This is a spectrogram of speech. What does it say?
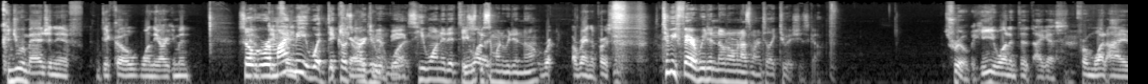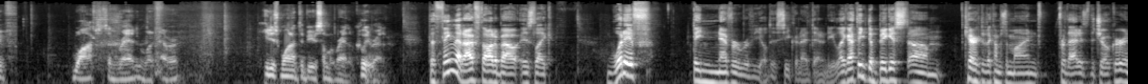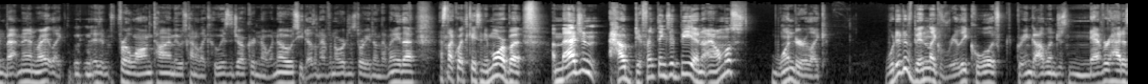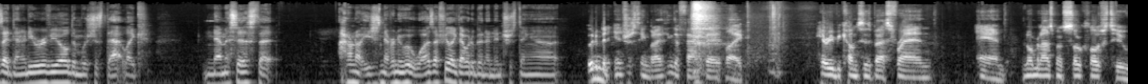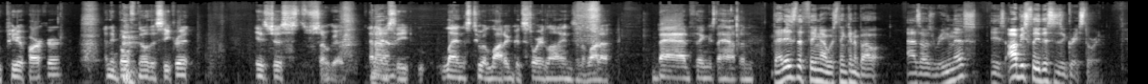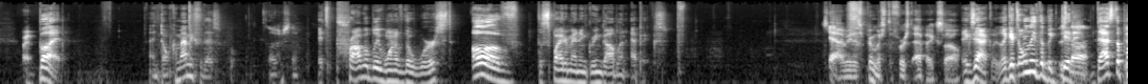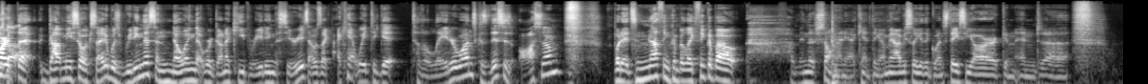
could you imagine if Ditko won the argument? So remind me what Ditko's argument was. He wanted it to He just be someone we didn't know. A random person. To be fair, we didn't know Norman Osborn until like two issues ago. True, but he wanted to. I guess from what I've watched and read and whatever, he just wanted to be someone random, completely random. The thing that I've thought about is like, what if they never revealed his secret identity? Like, I think the biggest um, character that comes to mind for that is the Joker in Batman, right? Like, it- for a long time, it was kind of like, who is the Joker? No one knows. He doesn't have an origin story. He doesn't have any of that. That's not quite the case anymore. But imagine how different things would be, and I almost wonder like. Would it have been like really cool if Green Goblin just never had his identity revealed and was just that like nemesis that I don't know. He just never knew who it was. I feel like that would have been an interesting. Uh, It would have been interesting, but I think the fact that like Harry becomes his best friend, and Norman Osborn's so close to Peter Parker, and they both know the secret, is just so good. And Yeah. obviously lends to a lot of good storylines and a lot of bad things to happen. That is the thing I was thinking about as I was reading this. Is obviously this is a great story, Right. but and don't come at me for this. It's probably one of the worst of the Spider-Man and Green Goblin epics. Yeah, I mean it's pretty much the first epic, so Exactly. Like it's only the beginning. not- That's the part not- that got me so excited was reading this and knowing that we're gonna keep reading the series. I was like, I can't wait to get to the later ones because this is awesome. But it's nothing compared. Like think about. I mean, there's so many. I can't think. I mean, obviously the Gwen Stacy arc and and uh,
